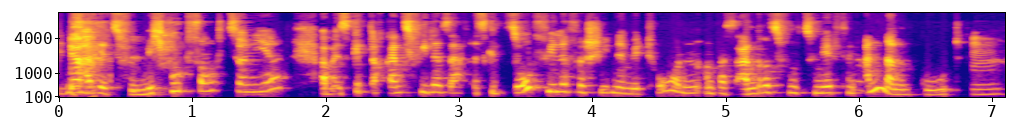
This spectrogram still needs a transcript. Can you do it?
Das ja. hat jetzt für mich gut funktioniert, aber es gibt auch ganz viele Sachen, es gibt so viele verschiedene Methoden und was anderes funktioniert für einen anderen gut. Mhm.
